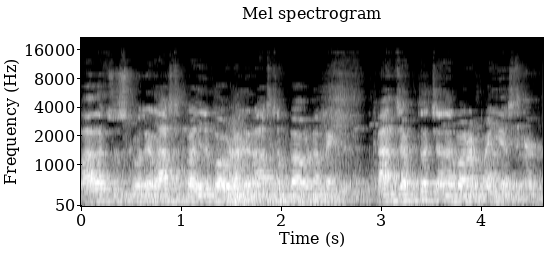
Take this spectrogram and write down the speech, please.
బాగా చూసుకోవాలి. రాష్ట్ర ప్రజలు బాగుండాలి. రాష్ట్రం బాగుండాలి. కాన్సెప్ట్తో చంద్రబాబు నాయుడు పనిచేస్తున్నాడు.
